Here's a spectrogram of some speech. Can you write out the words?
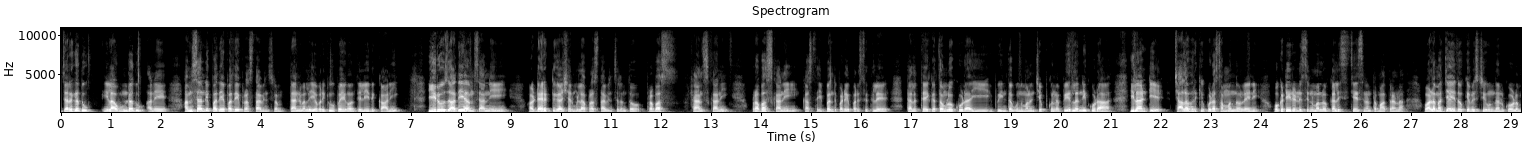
జరగదు ఇలా ఉండదు అనే అంశాన్ని పదే పదే ప్రస్తావించడం దానివల్ల ఎవరికి ఉపయోగం తెలియదు కానీ ఈరోజు అదే అంశాన్ని డైరెక్ట్గా షర్మిల ప్రస్తావించడంతో ప్రభాస్ ఫ్యాన్స్ కానీ ప్రభాస్ కానీ కాస్త ఇబ్బంది పడే పరిస్థితులే తలెత్తాయి. గతంలో కూడా ఈ ఇప్పుడు ఇంతకుముందు మనం చెప్పుకున్న పేర్లన్నీ కూడా ఇలాంటి చాలా వరకు కూడా సంబంధం లేని ఒకటి రెండు సినిమాల్లో కలిసి చేసినంత మాత్రాన వాళ్ళ మధ్య ఏదో కెమిస్ట్రీ ఉందనుకోవడం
